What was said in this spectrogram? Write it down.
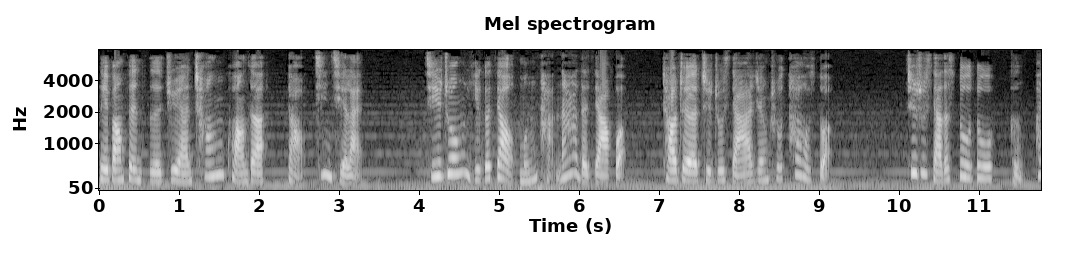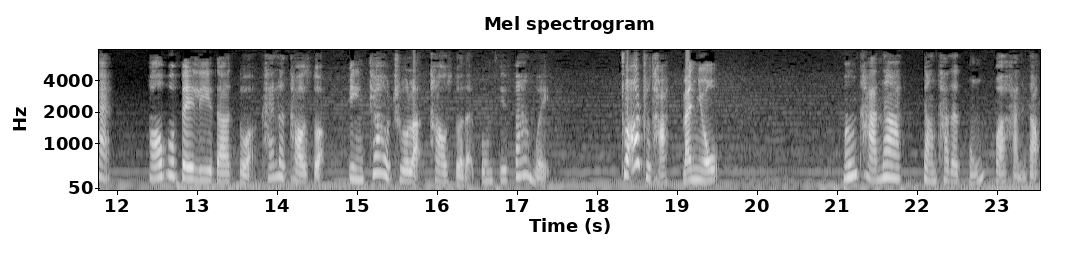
黑帮分子居然猖狂地挑衅起来，其中一个叫蒙塔纳的家伙朝着蜘蛛侠扔出套索。蜘蛛侠的速度很快，毫不费力地躲开了套索，并跳出了套索的攻击范围。抓住他，蛮牛！蒙塔纳向他的同伙喊道。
